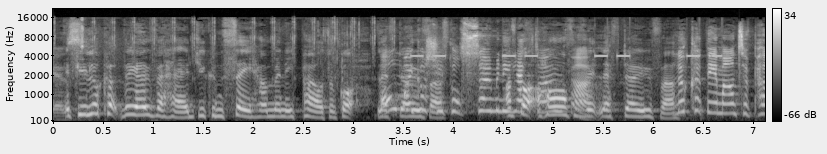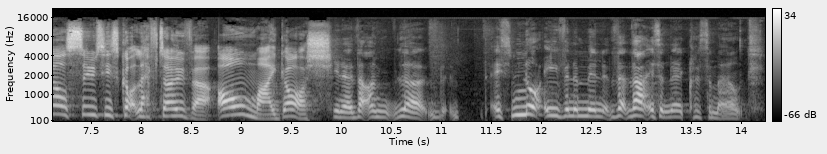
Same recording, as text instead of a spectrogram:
layers. if you look at the overhead, you can see how many pearls I've got oh left over. oh my over. gosh, you've got so many I've left got half of it left over. Look at the amount of pearls Suzie's got left over. Oh my gosh. You know, that I'm, look, it's not even a minute, that, that is a necklace amount.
